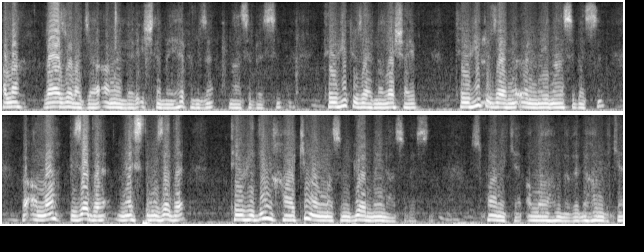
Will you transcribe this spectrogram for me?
Allah razı olacağı amelleri işlemeyi hepimize nasip etsin. Tevhid üzerine yaşayıp tevhid üzerine ölmeyi nasip etsin. Ve Allah bize de neslimize de tevhidin hakim olmasını görmeyi nasip etsin. Subhaneke Allahümme ve bihamdike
